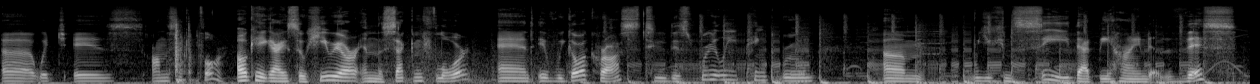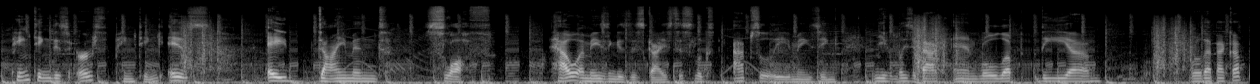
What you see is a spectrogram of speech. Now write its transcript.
uh, which is on the second floor. Okay, guys, so here we are in the second floor, and if we go across to this really pink room, um, you can see that behind this painting, this earth painting, is a diamond sloth. How amazing is this, guys? This looks absolutely amazing. And you can place it back and roll up the, um, roll that back up.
